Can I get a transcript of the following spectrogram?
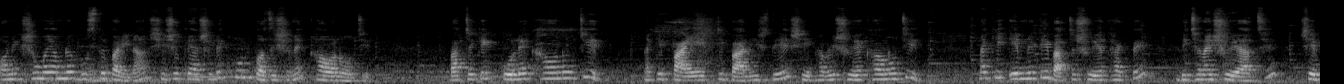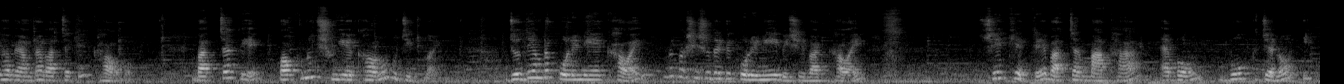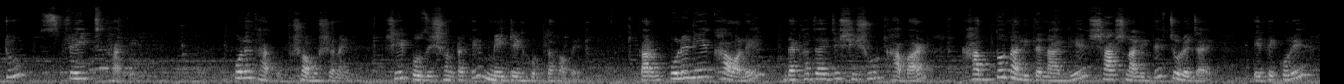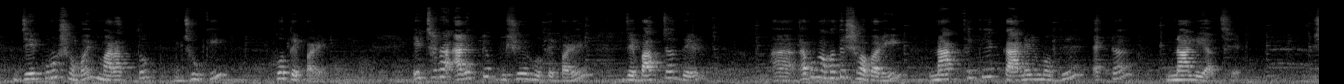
অনেক সময় আমরা বুঝতে পারি না শিশুকে আসলে কোন পজিশনে খাওয়ানো উচিত। বাচ্চাকে কোলে খাওয়ানো উচিত? নাকি পায়ে একটি বালিশ দিয়ে সেভাবে শুয়ে খাওয়ানো উচিত? নাকি এমনিতেই বাচ্চা শুয়ে থাকবে, বিছানায় শুয়ে আছে, সেভাবে আমরা বাচ্চাকে খাওয়াবো? বাচ্চাকে কখনোই শুয়ে খাওয়ানো উচিত নয়। যদি আমরা কোলে নিয়ে খাওয়াই, আমরা বা শিশুদেরকে কোলে নিয়ে বেশিরভাগ খাওয়াই সেই ক্ষেত্রে বাচ্চার মাথা এবং বুক যেন একটু স্ট্রেইট থাকে। কোলে থাকুক, সমস্যা নাই। সেই পজিশনটাকে মেনটেন করতে হবে। কারণ কোলে নিয়ে খাওয়ালে দেখা যায় যে শিশুর খাবার খাদ্য নালীতে না গিয়ে শ্বাসনালীতে চলে যায়। এতে করে যে কোনো সময় মারাত্মক ঝুঁকি হতে পারে। এছাড়া আরেকটা বিষয় হতে পারে যে বাচ্চাদের এবং আমাদের সবারই নাক থেকে কানের মধ্যে একটা নালি আছে।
